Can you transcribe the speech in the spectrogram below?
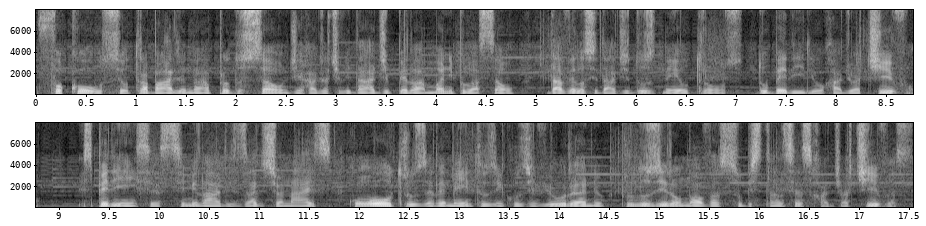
focou seu trabalho na produção de radioatividade pela manipulação da velocidade dos nêutrons do berílio radioativo. Experiências similares adicionais com outros elementos, inclusive o urânio, produziram novas substâncias radioativas.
